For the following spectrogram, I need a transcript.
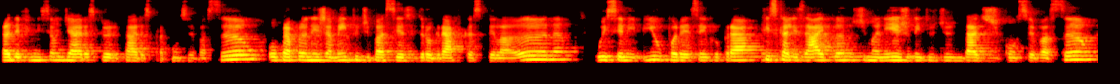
para definição de áreas prioritárias para conservação ou para planejamento de bacias hidrográficas pela ANA, o ICMBio, por exemplo, para fiscalizar e planos de manejo dentro de unidades de conservação.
